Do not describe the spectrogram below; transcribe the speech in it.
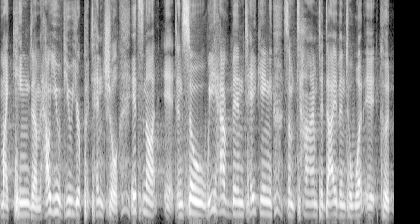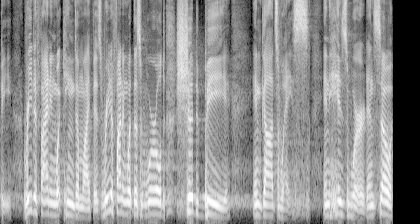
my kingdom, how you view your potential. It's not it. And so we have been taking some time to dive into what it could be, redefining what kingdom life is, redefining what this world should be in God's ways in His Word. And so,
